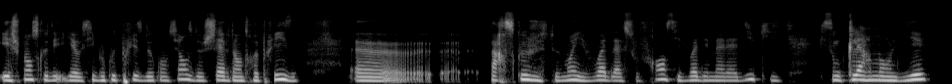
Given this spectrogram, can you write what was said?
je pense qu'il y a aussi beaucoup de prise de conscience de chefs d'entreprise euh, parce que justement, ils voient de la souffrance, ils voient des maladies qui sont clairement liées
